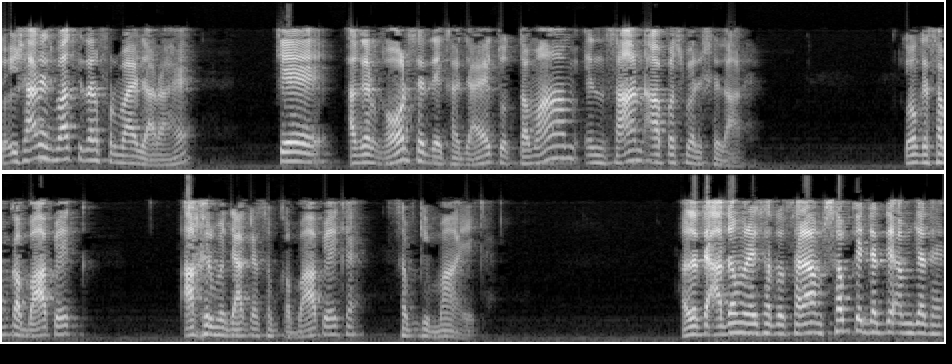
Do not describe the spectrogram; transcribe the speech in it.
तो इशारा इस बात की तरफ़ फरमाया जा रहा है कि अगर गौर से देखा जाए तो तमाम इंसान आपस में रिश्तेदार है। क्योंकि सबका बाप एक, आखिर में जाकर सबका बाप एक है, सबकी माँ एक है। हज़रत आदम सलाम सबके जद्द अमजद है।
